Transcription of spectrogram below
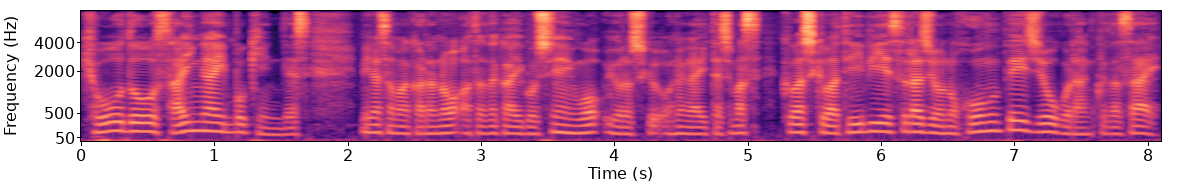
共同災害募金です。皆様からの温かいご支援をよろしくお願いいたします。詳しくは TBS ラジオのホームページをご覧ください。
